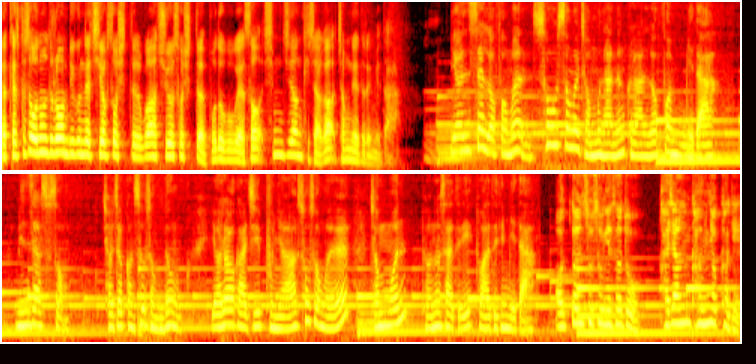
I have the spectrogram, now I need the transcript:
네, 계속해서 오늘 들어온 미국 내 지역 소식들과 주요 소식들 보도국에서 심지연 기자가 정리해드립니다. 연셀 러펌은 소송을 전문하는 그러한 러펌입니다. 민사소송, 저작권 소송 등 여러 가지 분야 소송을 전문 변호사들이 도와드립니다. 어떤 소송에서도 가장 강력하게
